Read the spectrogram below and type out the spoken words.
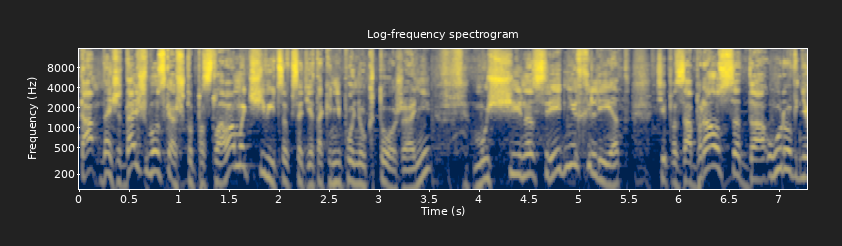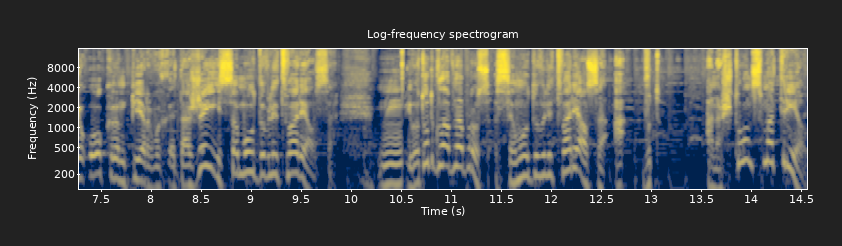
Там, значит, дальше было сказано, что по словам очевидцев, кстати, я так и не понял, кто же они, мужчина средних лет, типа, забрался до уровня окон первых этажей и самоудовлетворялся. И вот тут главный вопрос. Самоудовлетворялся. А вот, а на что он смотрел?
